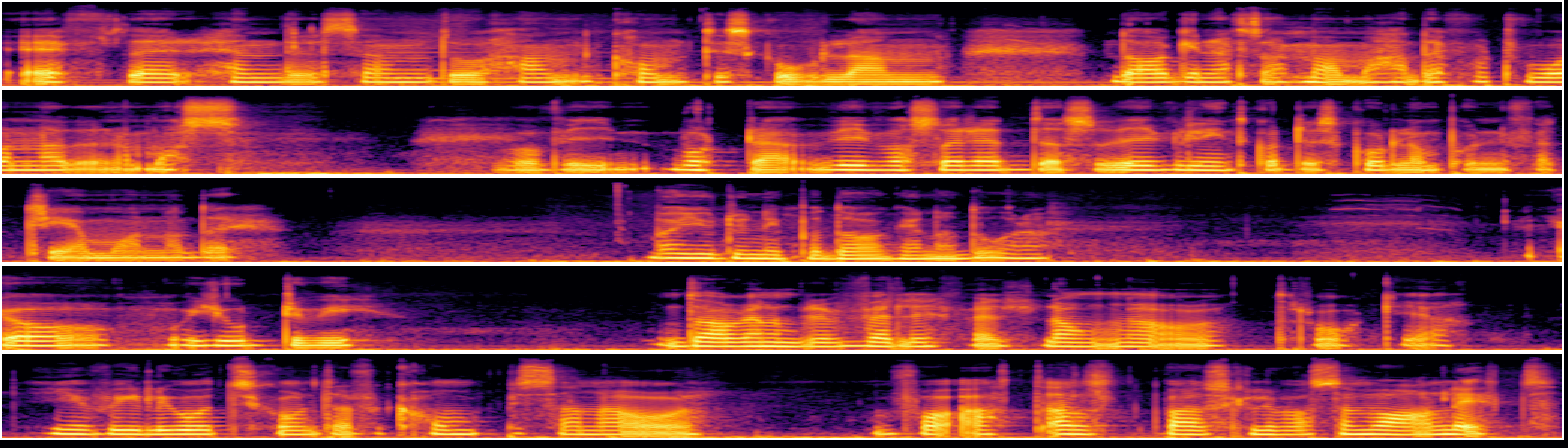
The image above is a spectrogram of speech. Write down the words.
Efter händelsen då han kom till skolan dagen efter att mamma hade fått vårdnaden om oss. Var vi borta. Vi var så rädda så vi ville inte gå till skolan på ungefär tre månader. Vad gjorde ni på dagarna då? då? Ja, vad gjorde vi? Dagarna blev väldigt, väldigt långa och tråkiga. Jag ville gå till skolan och träffa kompisarna och att allt bara skulle vara som vanligt.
